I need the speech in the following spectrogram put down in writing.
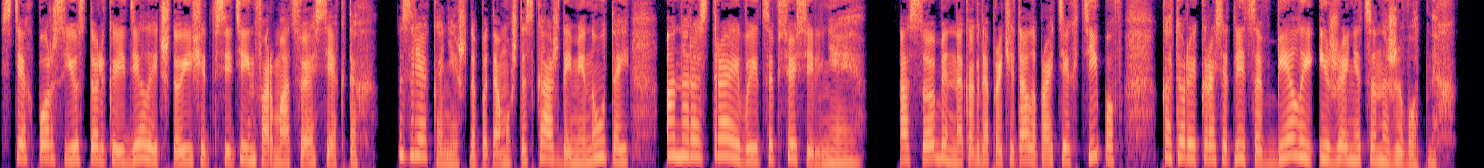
С тех пор Сьюз только и делает, что ищет в сети информацию о сектах. Зря, конечно, потому что с каждой минутой она расстраивается все сильнее. Особенно, когда прочитала про тех типов, которые красят лица в белый и женятся на животных.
